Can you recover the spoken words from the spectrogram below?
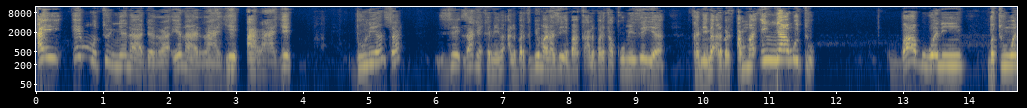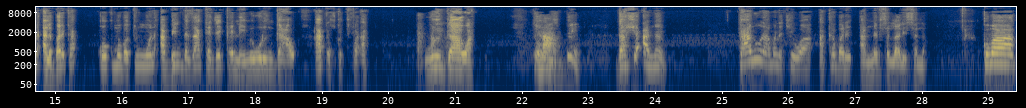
ai in mutum yana da yana raye a raye duniyansa zai zaka ka nemi albarka. Bi mana zai baka albarka komai zai ya ka nemi albarka. Amma in ya mutu babu wani batun wani albarka ko kuma batun wani abin da zaka je ka nemi wurin gawa. Aka suka faɗa. Wurin gawa. To gashi a nan ka nuna mana cewa a kabarin annabi sallallahu alaihi wasallam. Kuma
